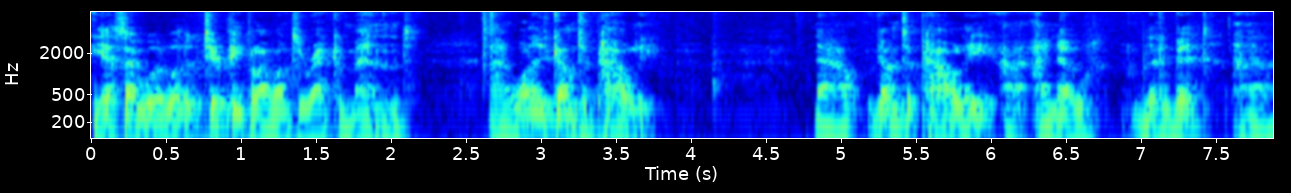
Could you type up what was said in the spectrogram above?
Yes, I would. Well, the two people I want to recommend uh, one is Gunter Pauli. Now, Gunter Pauli, I, I know a little bit. Uh,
